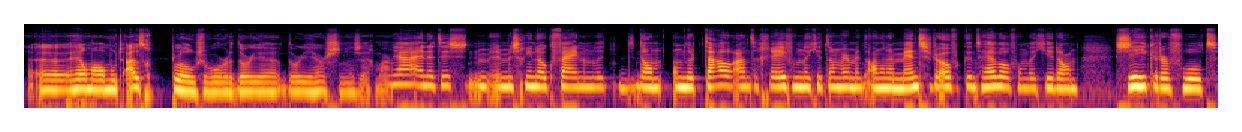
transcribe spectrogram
eh, helemaal moet uitgeplozen worden door je, door je hersenen, zeg maar. Ja, en het is misschien ook fijn om, dat, dan, om er taal aan te geven, omdat je het dan weer met andere mensen erover kunt hebben. Of omdat je je dan zekerder voelt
